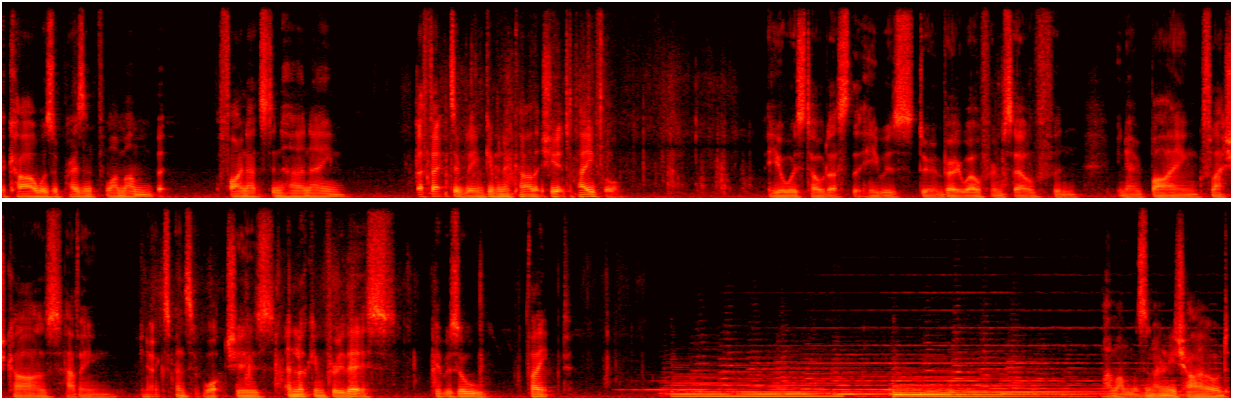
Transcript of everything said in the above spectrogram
The car was a present for my mum, but financed in her name, effectively given a car that she had to pay for. He always told us that he was doing very well for himself and, you know, buying flash cars, having, you know, expensive watches. And looking through this, it was all faked. My mum was an only child.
